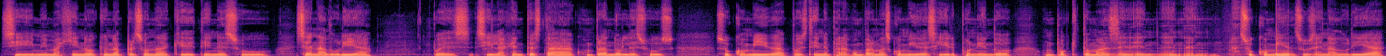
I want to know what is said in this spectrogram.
si me imagino que una persona que tiene su senaduría, pues si la gente está comprándole sus, su comida, pues tiene para comprar más comida y seguir poniendo un poquito más en, su comida, en su senaduría.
